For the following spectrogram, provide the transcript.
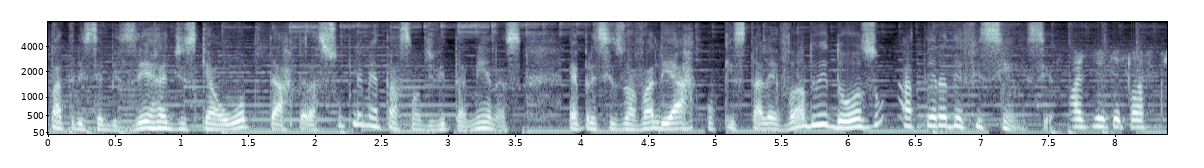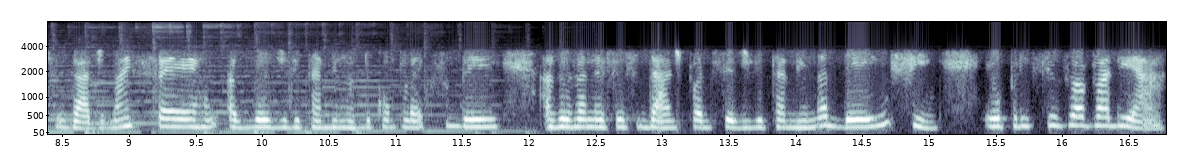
Patrícia Bezerra diz que ao optar pela suplementação de vitaminas, é preciso avaliar o que está levando o idoso a ter a deficiência. Às vezes eu posso precisar de mais ferro, às vezes de vitaminas do complexo B, às vezes a necessidade pode ser de vitamina D, enfim, eu preciso avaliar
